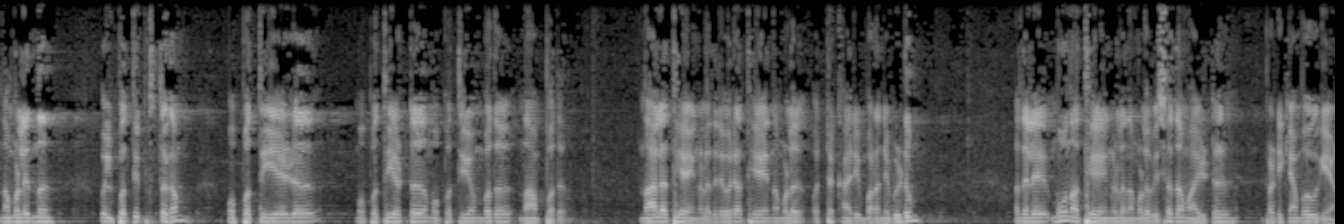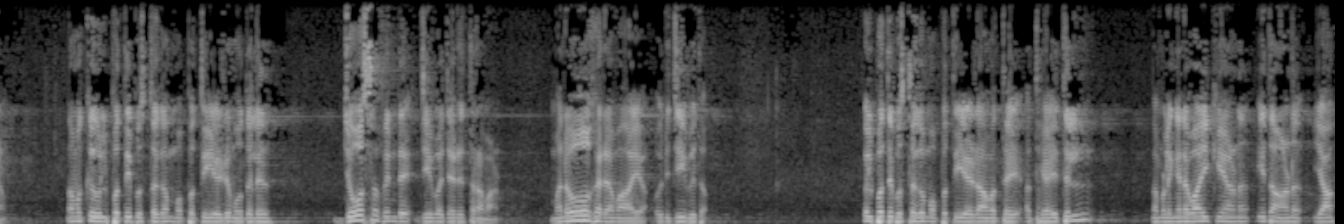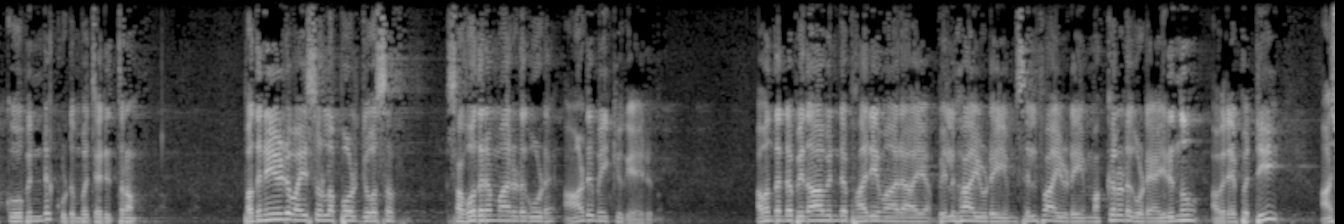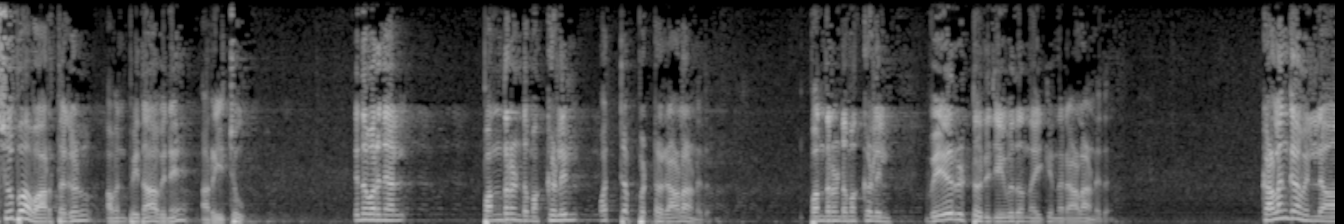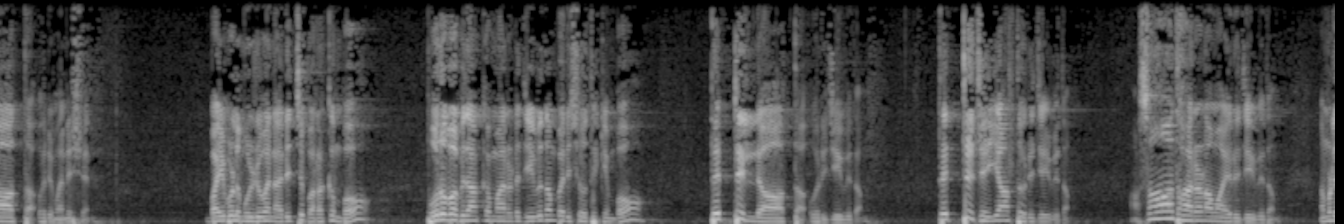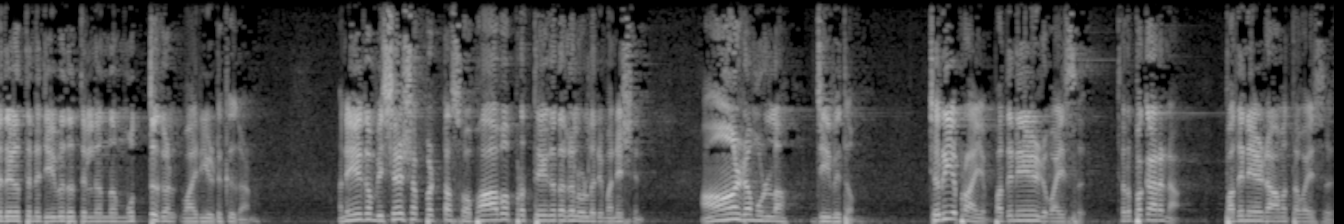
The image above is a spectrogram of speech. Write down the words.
നമ്മൾ ഇന്ന് ഉൽപ്പത്തി പുസ്തകം മുപ്പത്തിയേഴ് മുപ്പത്തിയെട്ട് മുപ്പത്തിയൊമ്പത് നാൽപ്പത് നാലധ്യായങ്ങൾ. അതിൽ ഒരു അധ്യായം നമ്മൾ ഒറ്റ കാര്യം പറഞ്ഞു വിടും. അതിൽ മൂന്ന് അധ്യായങ്ങൾ നമ്മൾ വിശദമായിട്ട് പഠിക്കാൻ പോവുകയാണ്. നമുക്ക് ഉൽപ്പത്തി പുസ്തകം മുപ്പത്തിയേഴ് മുതൽ ജോസഫിന്റെ ജീവചരിത്രമാണ്. മനോഹരമായ ഒരു ജീവിതം. ഉൽപ്പത്തി പുസ്തകം മുപ്പത്തിയേഴാമത്തെ അധ്യായത്തിൽ നമ്മളിങ്ങനെ വായിക്കുകയാണ്. ഇതാണ് യാക്കോബിന്റെ കുടുംബ ചരിത്രം പതിനേഴ് വയസ്സുള്ളപ്പോൾ ജോസഫ് സഹോദരന്മാരുടെ കൂടെ ആട് മേയ്ക്കുകയായിരുന്നു. അവൻ തന്റെ പിതാവിന്റെ ഭാര്യമാരായ ബിൽഹായുടെയും സിൽഫായുടെയും മക്കളുടെ കൂടെ ആയിരുന്നു. അവരെപ്പറ്റി അശുഭ വാർത്തകൾ അവൻ പിതാവിനെ അറിയിച്ചു. എന്ന് പറഞ്ഞാൽ പന്ത്രണ്ട് മക്കളിൽ ഒറ്റപ്പെട്ട ഒരാളാണിത്. പന്ത്രണ്ട് മക്കളിൽ വേറിട്ടൊരു ജീവിതം നയിക്കുന്ന ഒരാളാണിത്. കളങ്കമില്ലാത്ത ഒരു മനുഷ്യൻ. ബൈബിൾ മുഴുവൻ അരിച്ചു പറക്കുമ്പോ പൂർവപിതാക്കന്മാരുടെ ജീവിതം പരിശോധിക്കുമ്പോൾ തെറ്റില്ലാത്ത ഒരു ജീവിതം. തെറ്റ് ചെയ്യാത്ത ഒരു ജീവിതം. അസാധാരണമായൊരു ജീവിതം. നമ്മൾ ഇദ്ദേഹത്തിന്റെ ജീവിതത്തിൽ നിന്ന് മുത്തുകൾ വാരിയെടുക്കുകയാണ്. അനേകം വിശേഷപ്പെട്ട സ്വഭാവ പ്രത്യേകതകളുള്ള ഒരു മനുഷ്യൻ. ആഴമുള്ള ജീവിതം. ചെറിയ പ്രായം പതിനേഴ് വയസ്സ്. ചെറുപ്പക്കാരനാ. പതിനേഴാമത്തെ വയസ്സ്.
